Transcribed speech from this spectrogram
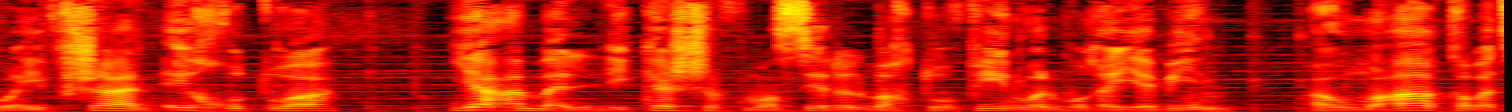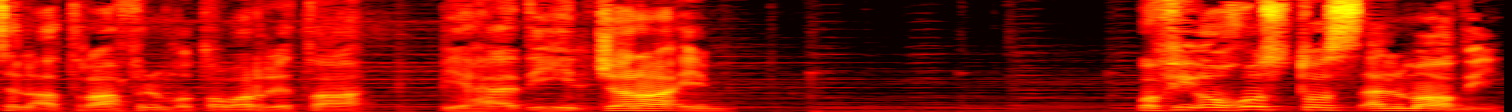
وإفشال أي خطوة يعمل لكشف مصير المخطوفين والمغيبين أو معاقبة الأطراف المتورطة بهذه الجرائم. وفي أغسطس الماضي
